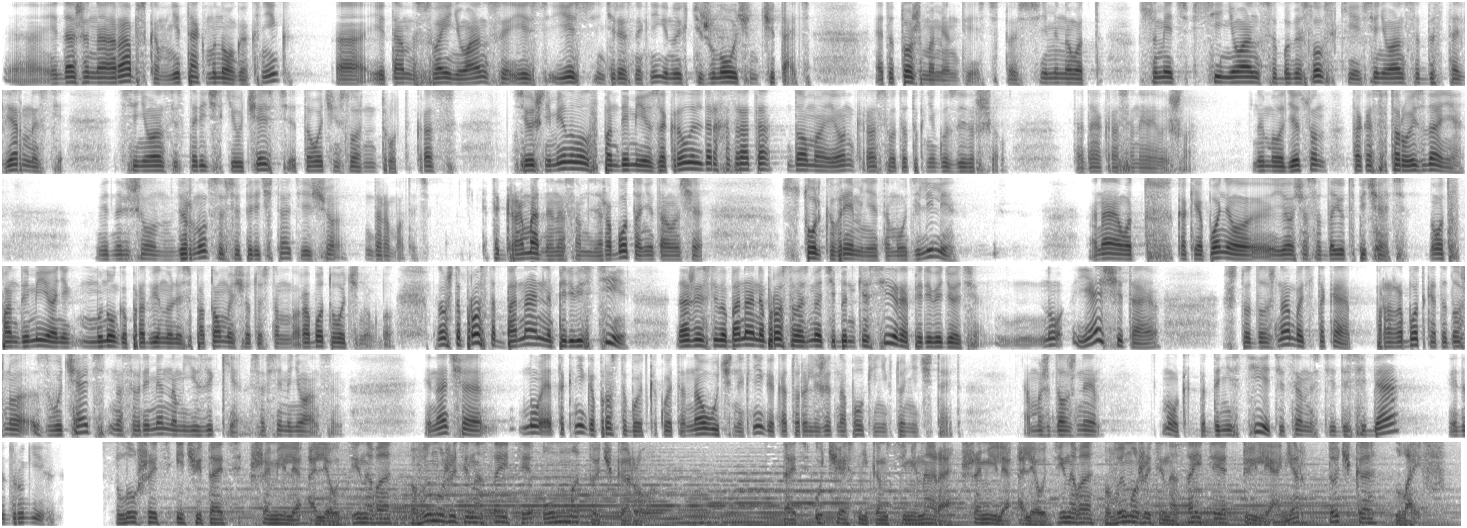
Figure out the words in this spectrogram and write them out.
Э, и даже на арабском не так много книг, и там свои нюансы. Есть, есть интересные книги, но их тяжело очень читать. Это тоже момент есть. То есть именно вот суметь все нюансы богословские, все нюансы достоверности – все нюансы исторические учесть, это очень сложный труд. Как раз Всевышний миловал, в пандемию закрыл Эльдар Хазрата дома, и он как раз вот эту книгу завершил. Тогда как раз она и вышла. Ну и молодец он, так и со второе издание. Видно, решил он вернуться, все перечитать и еще доработать. Это громадная на самом деле работа. Они там вообще столько времени этому уделили. Она вот, как я понял, ее сейчас отдают в печать. Но вот в пандемию они много продвинулись, потом еще, то есть там работы очень много было. Потому что просто банально перевести, даже если вы банально просто возьмете Бенкесира, переведете, ну, я считаю, что должна быть такая проработка, это должно звучать на современном языке со всеми нюансами. Иначе, ну, эта книга просто будет какой-то научная книга, которая лежит на полке и никто не читает. А мы же должны, ну, как бы донести эти ценности до себя, и до других. Слушать и читать Шамиля Аляутдинова вы можете на сайте umma.ru. Стать участником семинара Шамиля Аляутдинова вы можете на сайте триллионер.life.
